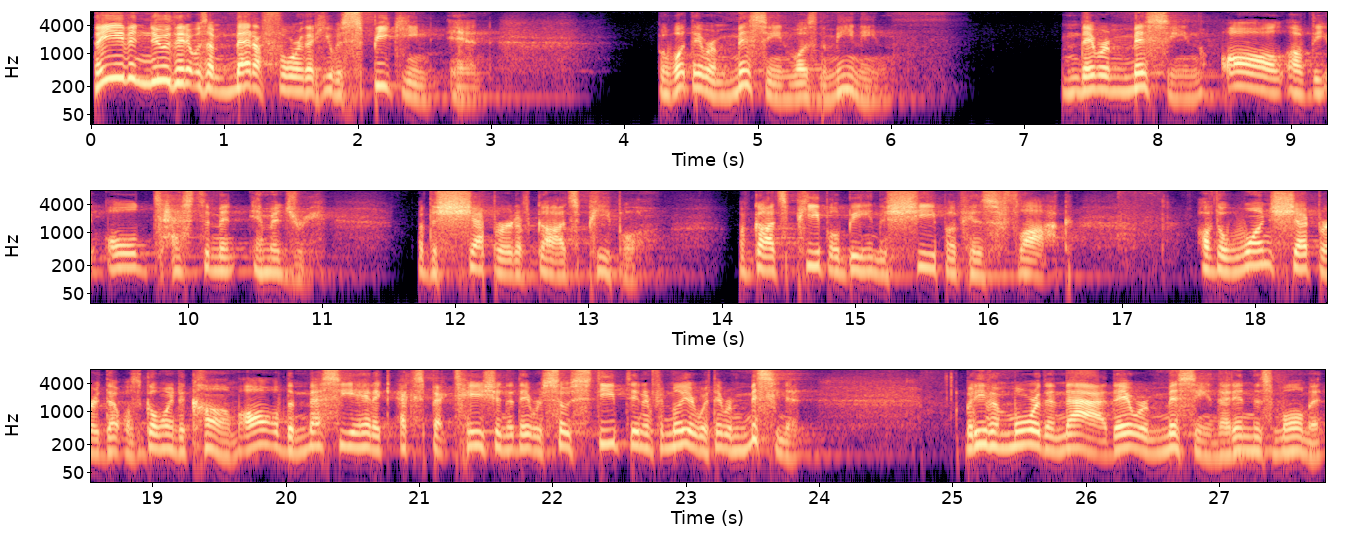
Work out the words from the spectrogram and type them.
They even knew that it was a metaphor that he was speaking in. But what they were missing was the meaning. They were missing all of the Old Testament imagery of the shepherd of God's people, of God's people being the sheep of his flock, of the one shepherd that was going to come, all of the messianic expectation that they were so steeped in and familiar with, they were missing it. But even more than that, they were missing that in this moment,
